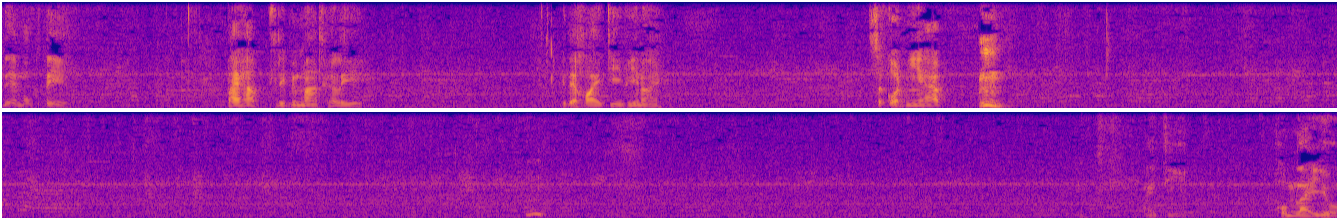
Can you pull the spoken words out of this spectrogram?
เดมุกตี ไปครับ Sleeping Mark t e r r y พี่เต้ขอไอจีพี่หน่อย สะกดนี้ครับ ไอจีผมไลฟ์อยู่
